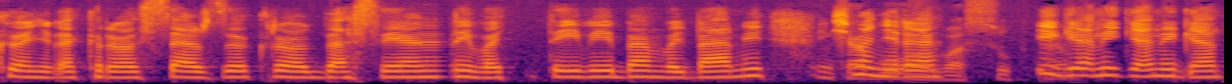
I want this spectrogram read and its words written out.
könyvekről, szerzőkről beszélni, vagy tévében, vagy bármi, és Inkább mennyire... olvassuk. nem? Igen, igen, igen.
